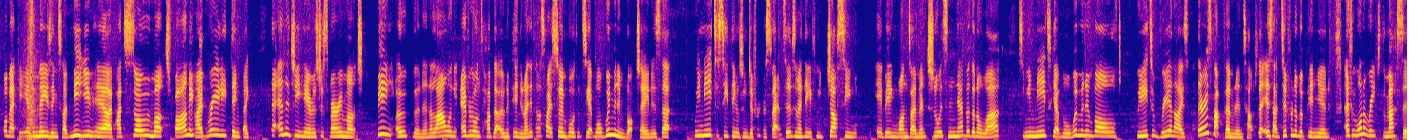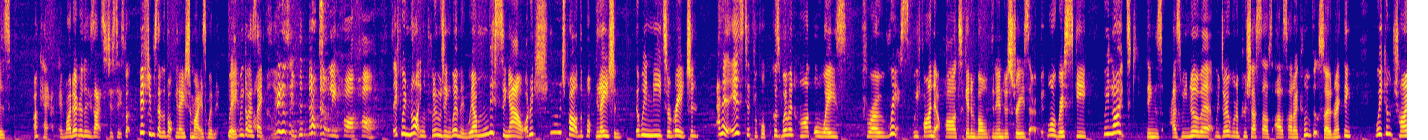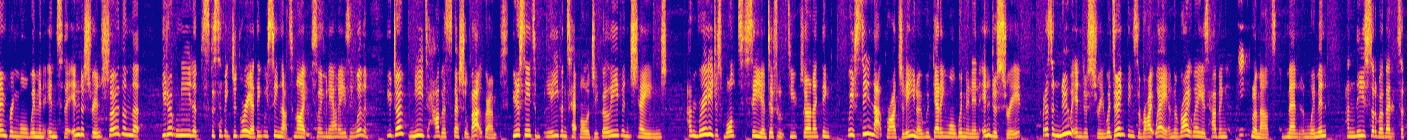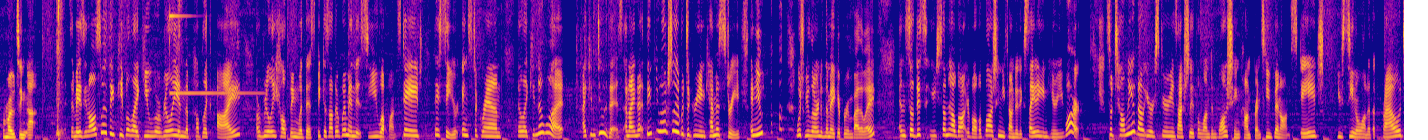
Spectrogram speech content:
Well, Becky, it's amazing to like meet you here. I've had so much fun. I really think like the energy here is just very much being open and allowing everyone to have their own opinion. I think that's why it's so important to get more women in blockchain is that we need to see things from different perspectives. And I think if we just see it being one dimensional, it's never going to work. So we need to get more women involved. We need to realize there is that feminine touch, there is that different of opinion. And if we want to reach the masses, okay, okay, well, I don't know the exact statistics, but 15% of the population, right, is women. We, we gotta say, we gotta say approximately half, half. So if we're not including women, we are missing out on a huge part of the population that we need to reach. And, and it is difficult because women aren't always pro risk. We find it hard to get involved in industries that are a bit more risky. We like to keep things as we know it. We don't want to push ourselves outside our comfort zone. And I think we can try and bring more women into the industry and show them that you don't need a specific degree. I think we've seen that tonight with so many amazing women. You don't need to have a special background. You just need to believe in technology, believe in change, and really just want to see a different future. And I think we've seen that gradually. You know, we're getting more women in industry, but as a new industry, we're doing things the right way. And the right way is having equal amounts of men and women. And these sort of events are promoting that. It's amazing. Also, I think people like you who are really in the public eye are really helping with this because other women that see you up on stage, they see your Instagram, they're like, you know what? I can do this. And I think you actually have a degree in chemistry, and you, which we learned in the makeup room, by the way. And so this, you somehow got involved with blockchain, you found it exciting, and here you are. So tell me about your experience actually at the London Blockchain Conference. You've been on stage, you've seen a lot of the crowd.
